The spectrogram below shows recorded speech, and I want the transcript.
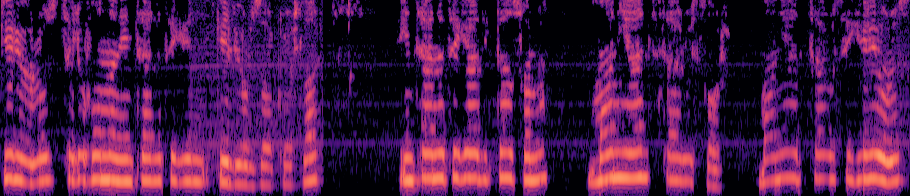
giriyoruz. Telefondan internete gel- geliyoruz arkadaşlar. İnternete geldikten sonra and Service var. Money and Service'e giriyoruz.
